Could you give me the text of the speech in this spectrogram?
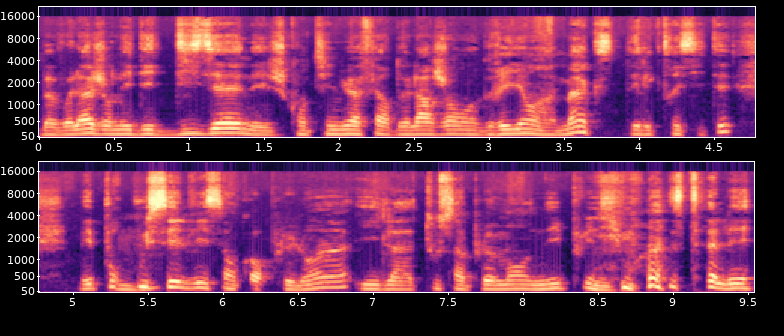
ben voilà, j'en ai des dizaines et je continue à faire de l'argent en grillant un max d'électricité. Mais pour mmh. pousser le vice encore plus loin, il a tout simplement ni plus ni moins installé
